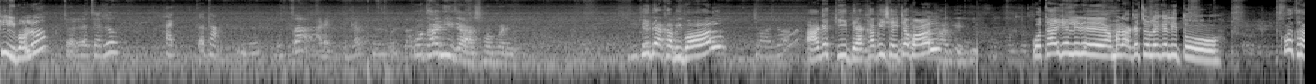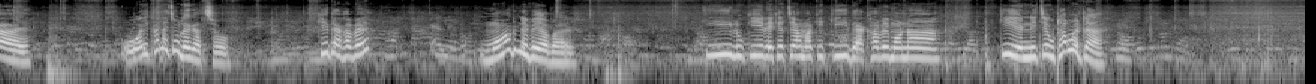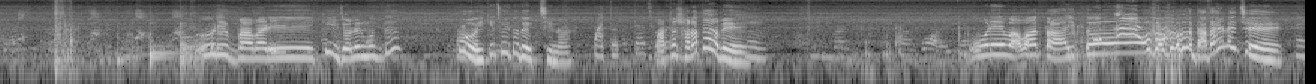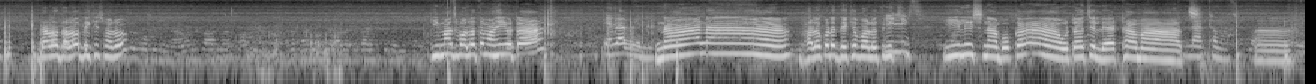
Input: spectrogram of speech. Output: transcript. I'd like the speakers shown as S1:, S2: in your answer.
S1: কি বলো?
S2: কোথায় নিয়ে যাস বাবারে?
S1: কি দেখাবি বল? আগে কি দেখাবি সেইটা বল। কোথায় গেলি রে? আমার আগে চলে গেলি তো। কোথায়? ওইখানে চলে গেছো। কি দেখাবে? মগ নেবে আবার। কি লুকিয়ে রেখেছে আমাকে? কি দেখাবে মনা? কি এর নিচে উঠাবো এটা? ওরে বাবা রে কি জলের মধ্যে? কই কিছুই তো দেখছি না। পাথর সরাতে হবে?
S3: হ্যাঁ
S1: ওরে বাবা তাই তো। দাদা এনেছে? দাঁড়াও দাঁড়াও দেখি সরো। কি মাছ বলো তো মাহি ওটা? না না। ভালো করে দেখে বলো তুমি
S3: ইলিশ।
S1: ইলিশ না বোকা। ওটা হচ্ছে ল্যাঠা মাছ।
S3: মাছ।
S1: হ্যাঁ।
